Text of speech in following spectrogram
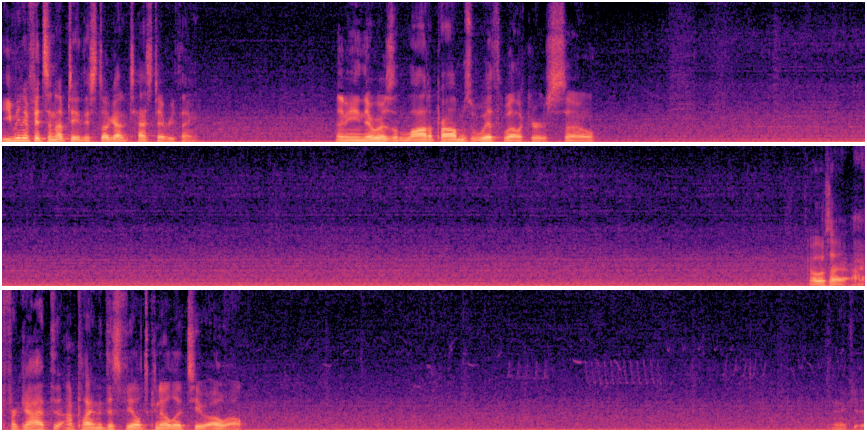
Even if it's an update, they still got to test everything. I mean, there was a lot of problems with Welkers, so. Looks like I forgot I'm planting this field canola too. Oh well. Okay,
